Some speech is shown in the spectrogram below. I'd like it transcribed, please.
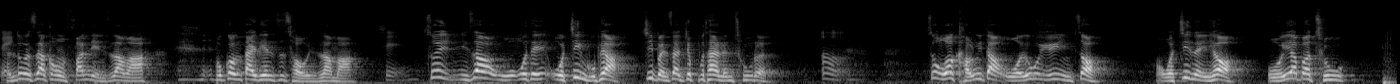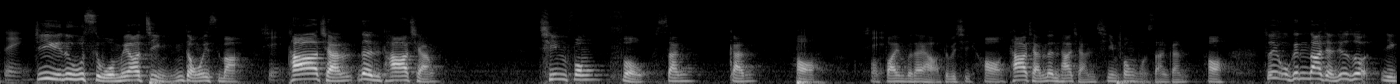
很多人是要跟我翻脸，你知道吗？不共戴天之仇，你知道吗？是。所以你知道我我等于我进股票基本上就不太能出了。嗯。所以我要考虑到，我如果元宇宙，我进了以后，我要不要出？对，基于如此，我们要进，你懂我意思吗？是。他强任他强，清风否三干。好，我发音不太好，对不起。好，他强任他强，清风否三干。好，所以我跟大家讲，就是说你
